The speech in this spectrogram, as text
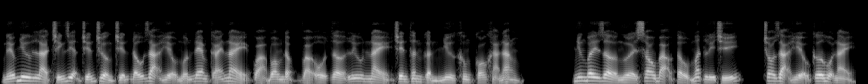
Nếu như là chính diện chiến trường chiến đấu dạ hiệu muốn đem cái này quả bom đập vào ổ giờ lưu này trên thân gần như không có khả năng. Nhưng bây giờ người sau bạo tàu mất lý trí, cho dạ hiệu cơ hội này.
